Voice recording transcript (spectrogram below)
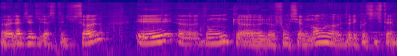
la biodiversité du sol et euh, donc euh, le fonctionnement de l'écosystème.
